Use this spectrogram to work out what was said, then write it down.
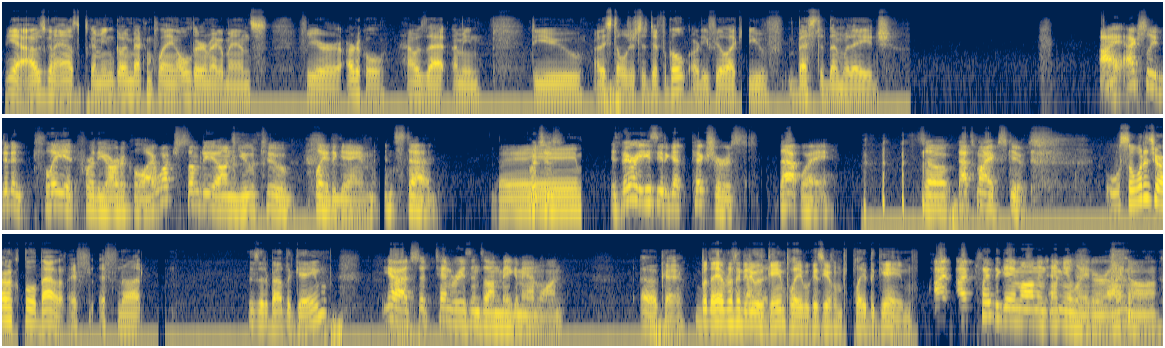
Yeah, I was gonna ask. I mean, going back and playing older Mega Man's for your article, how is that? I mean, do you are they still just as difficult, or do you feel like you've bested them with age? I actually didn't play it for the article. I watched somebody on YouTube play the game instead. Which is- It's very easy to get pictures that way. so that's my excuse. So, what is your article about? If if not, is it about the game? Yeah, it's a 10 reasons on Mega Man 1. Oh, okay. But they have nothing to do with gameplay because you haven't played the game. I, I played the game on an emulator, I know.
